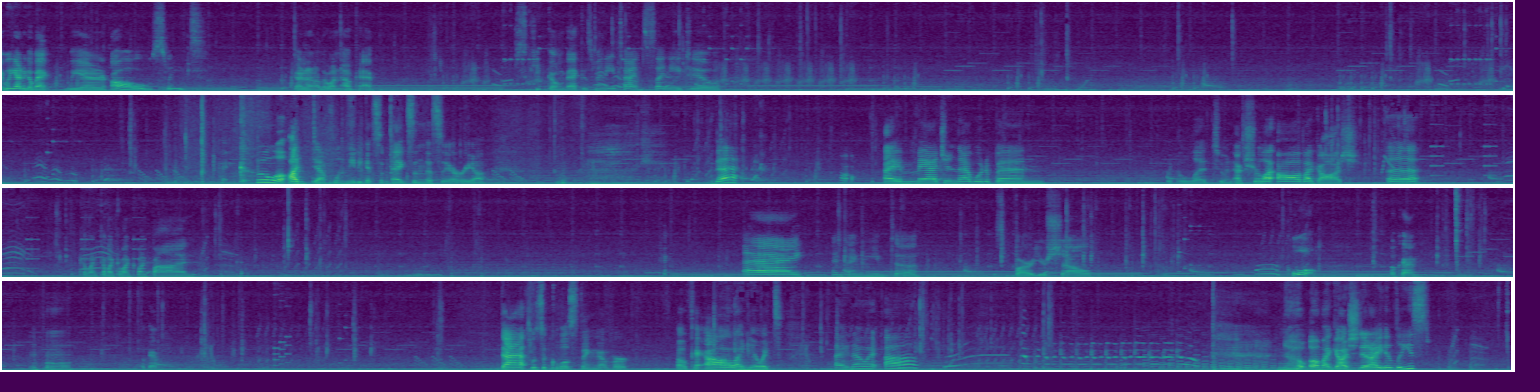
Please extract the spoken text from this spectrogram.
We gotta go back. We are. Oh, sweet. Got another one. Okay. Just keep going back as many times as I need to. Okay, cool. I definitely need to get some eggs in this area. That. I imagine that would have been like led to an extra life. Oh my gosh. Uh. Come on, come on, come on, come on, come on. Hey, and I need to just borrow your shell. Ah, cool. Okay. Mhm. Okay. Was the coolest thing ever. Okay. Oh, I knew it. I know it. Ah. No. Oh my gosh. Did I at least?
